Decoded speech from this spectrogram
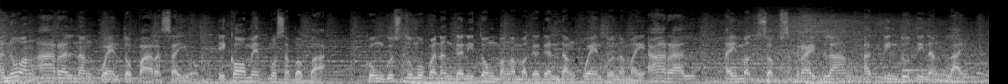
Ano ang aral ng kwento para sa'yo? I-comment mo sa baba. Kung gusto mo pa ng ganitong mga magagandang kwento na may aral, ay mag-subscribe lang at pindutin ang like.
